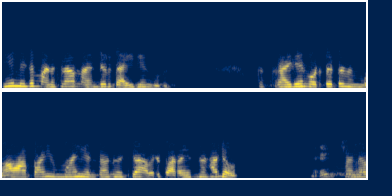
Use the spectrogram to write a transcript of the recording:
നീ നിന്റെ മനസ്സിനകത്ത് നല്ലൊരു ധൈര്യം കൊടു. ധൈര്യം കൊടുത്തിട്ട് വാപ്പായും ഉമ്മായി എന്താന്ന് വെച്ചാൽ അവർ പറയുന്ന ഹലോ? ഹലോ?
